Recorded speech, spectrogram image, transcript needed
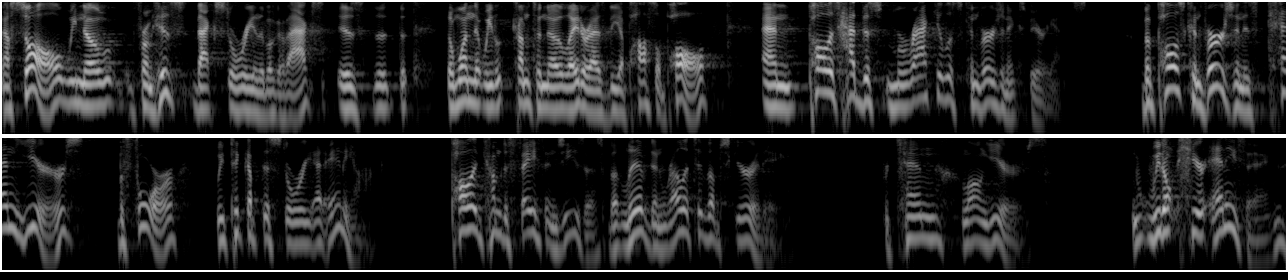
Now, Saul, we know from his backstory in the book of Acts, is the, the, the, one that we come to know later as the Apostle Paul. And Paul has had this miraculous conversion experience. But Paul's conversion is 10 years before we pick up this story at Antioch. Paul had come to faith in Jesus, but lived in relative obscurity for 10 long years. We don't hear anything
